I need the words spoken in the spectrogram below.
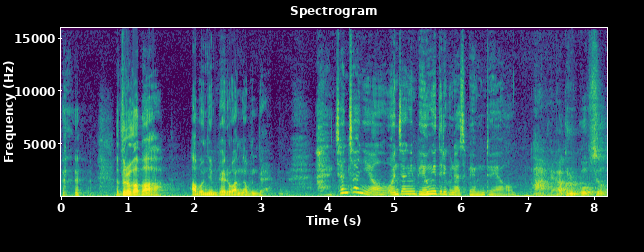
들어가 봐. 아버님 뵈러 왔나 본데. 천천히요. 원장님 배웅해드리고 나서 뵈면 돼요. 아, 내가 그럴 거 없어.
